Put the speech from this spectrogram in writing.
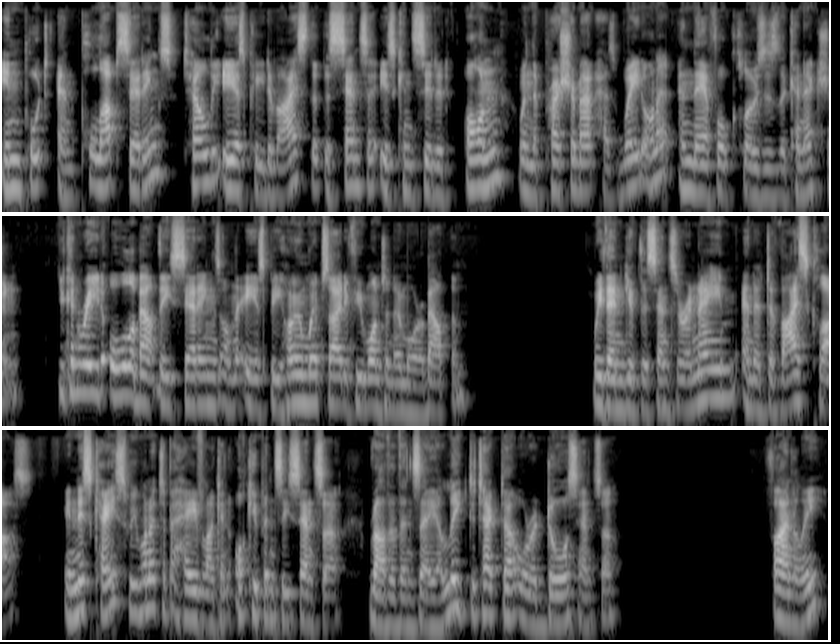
input and pull up settings tell the ESP device that the sensor is considered on when the pressure mat has weight on it and therefore closes the connection. You can read all about these settings on the ESP Home website if you want to know more about them. We then give the sensor a name and a device class. In this case, we want it to behave like an occupancy sensor, rather than say a leak detector or a door sensor. Finally,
